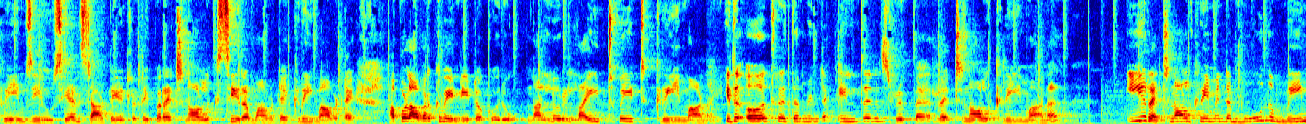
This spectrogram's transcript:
ക്രീംസ് യൂസ് ചെയ്യാൻ സ്റ്റാർട്ട് ചെയ്തിട്ടുണ്ട്. ഇപ്പോൾ റെറ്റനോൾ സീറം ആവട്ടെ ക്രീം ആവട്ടെ. അപ്പോൾ അവർക്ക് വേണ്ടിയിട്ടൊക്കെ ഒരു നല്ലൊരു ലൈറ്റ് വെയ്റ്റ് ക്രീമാണ് ഇത് ഏർത്ത് റിതമിന്റെ ഇന്റൻസ് റിപ്പയർ റെറ്റനോൾ ക്രീമാണ് ഈ റെറ്റനോൾ ക്രീമിന്റെ മൂന്ന് മെയിൻ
